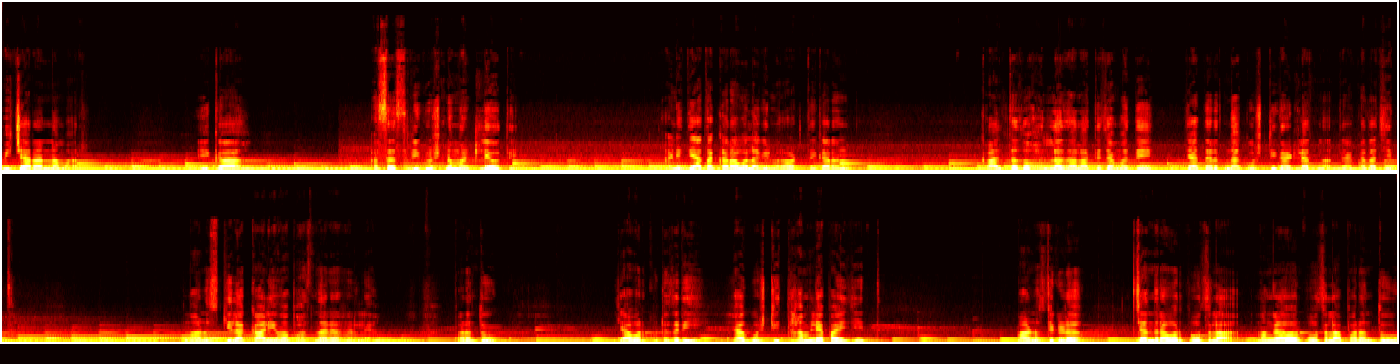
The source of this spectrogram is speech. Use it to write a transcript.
विचारांना मार. एका असं श्रीकृष्ण म्हटले होते आणि ते आता करावं लागेल मला वाटते कारण कालचा जो हल्ला झाला त्याच्यामध्ये ज्या दर्दनाक गोष्टी घडल्यात ना त्या कदाचित माणुसकीला काळीमा फासणाऱ्या ठरल्या. परंतु यावर कुठंतरी ह्या गोष्टी थांबल्या पाहिजेत. माणूस तिकडं चंद्रावर पोचला मंगळावर पोचला परंतु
